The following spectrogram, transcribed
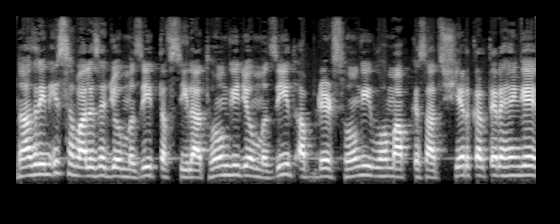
ناظرین، اس حوالے سے جو مزید تفصیلات ہوں گی، جو مزید اپڈیٹس ہوں گی، وہ ہم آپ کے ساتھ شیئر کرتے رہیں گے۔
